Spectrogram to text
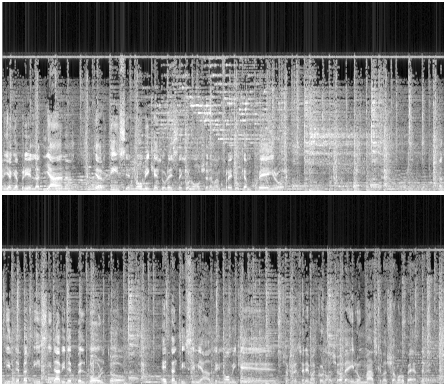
Maria Gabriella Diana, tutti artisti e nomi che dovreste conoscere, Manfredo Campeiro, Matilde Battisti, Davide Belvolto e tantissimi altri nomi che ci apprezzeremo a conoscere. Vabbè, Elon Musk lasciamolo perdere.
